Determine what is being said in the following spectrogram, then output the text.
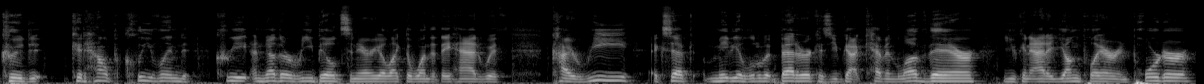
could could help Cleveland create another rebuild scenario like the one that they had with Kyrie, except maybe a little bit better because you've got Kevin Love there. You can add a young player in Porter,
